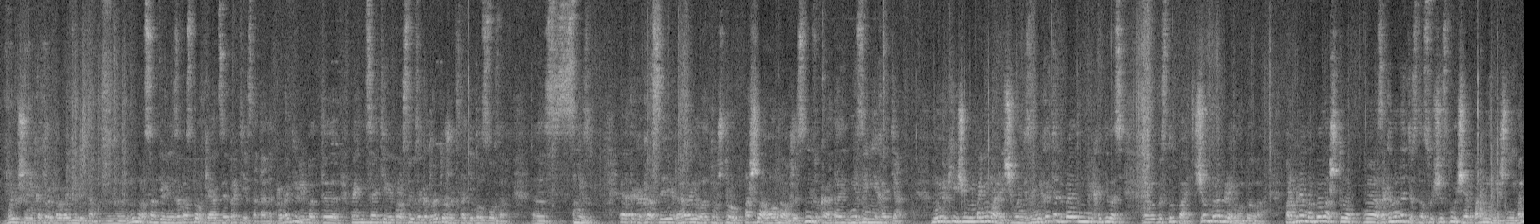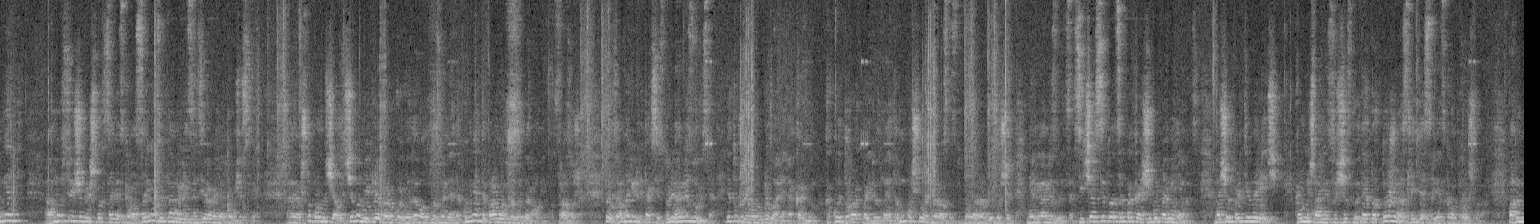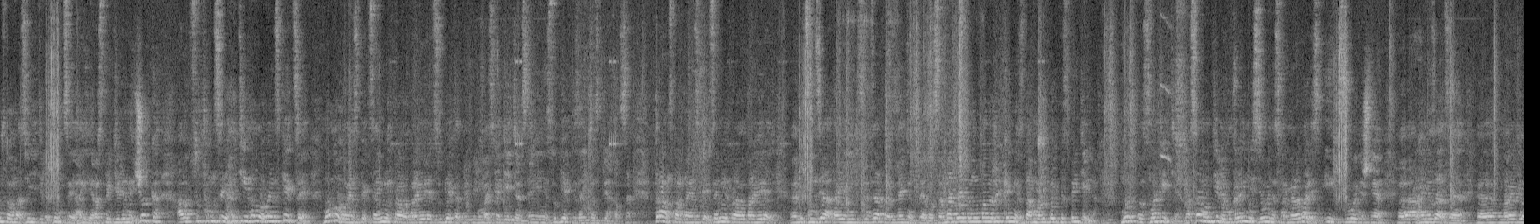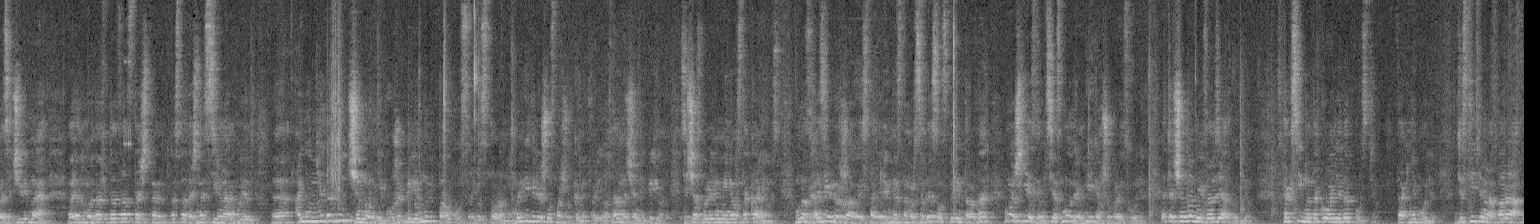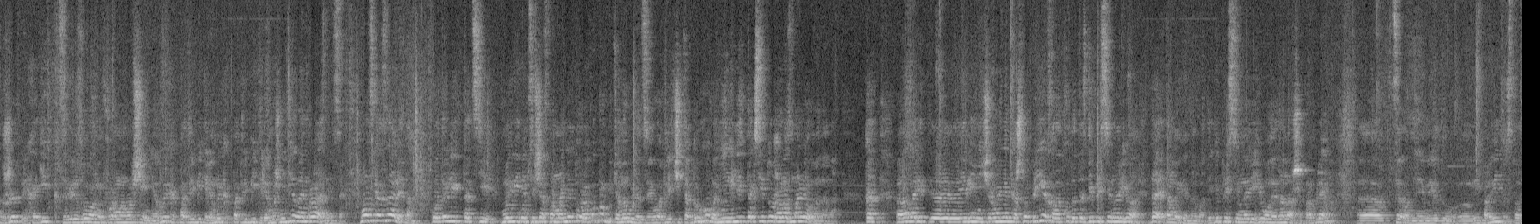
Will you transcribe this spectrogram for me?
бывшие, которые проводили там, э, ну, на самом деле не забастовки, а акции протеста тогда проводили под, э, по инициативе профсоюза, который тоже, кстати, был создан э, снизу. Это как раз и говорило о том, что пошла волна уже снизу, когда низы не хотят. Но верхи еще не понимали, чего низы не хотят, и поэтому приходилось э, выступать. В чем проблема была? Проблема была, что э, законодательство, существующее по нынешний момент, Оно все еще пришло с Советского Союза, к нам и лицензирование в том числе. Э, Что получалось? Чиновник левой рукой выдавал дозвольные документы, правой уже забирал его сразу же. То есть говорили таксисту, легализуйся. И тут же его убивали на корню. Какой дурак пойдет на это? Ну пошел один раз, наступил на грабли, больше не легализуется. Сейчас ситуация пока еще не поменялась. Насчет противоречий. Конечно, они существуют. Это тоже наследие советского прошлого. Потому что у нас, видите ли, функции ГАИ распределены четко, а вот функции ГАИ и налоговой инспекции, налоговая инспекция имеет право проверять субъекта предпринимательской деятельности, а я не субъект и за этим спрятался. Транспортная инспекция имеет право проверять э, лицензиата, а я не лицензиат, и за этим спрятался. Надо этому положить конец, там может быть беспредельно. Ну, э, смотрите, на самом деле в Украине сегодня сформировались, и сегодняшняя э, организация э, народилась очередная, я думаю, до- достаточно, достаточно сильная будет, э, они не дадут чиновнику уже перегнуть палку в свою сторону. Мы видели, что с маршрутками творилось да, в начальный период. Сейчас более-менее устаканилось. У нас газели ржавые ставили вместо мерседесов, спринтеров, да? Мы же ездим, все смотрим, видим, что происходит. Это чиновник за взятку делал. В такси мы такого не допустим. Так не будет. Действительно, пора уже приходить к цивилизованным формам общения. Вы как потребители, мы как потребители. Мы же не делаем разницы. Нам сказали там, вот элит такси, мы видим сейчас по монитору, а попробуйте на улице его отличить от другого, не элит такси тоже размалеванного. Как э, говорит э, Ирине Червоненко, что приехал откуда-то с депрессивного региона. Да, это мы виноваты. Депрессивный регион это наша проблема. Э, В целом, я имею в виду, и правительство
